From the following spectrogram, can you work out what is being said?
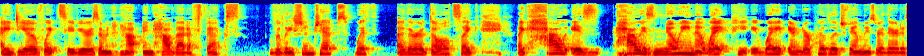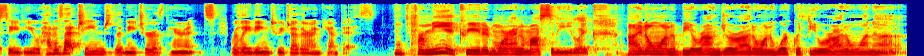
idea of white saviorism and how and how that affects relationships with other adults? Like like how is how is knowing that white white and or privileged families are there to save you how does that change the nature of parents relating to each other on campus for me it created more animosity. Like i don't want to be around you or i don't want to work with you or i don't want to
